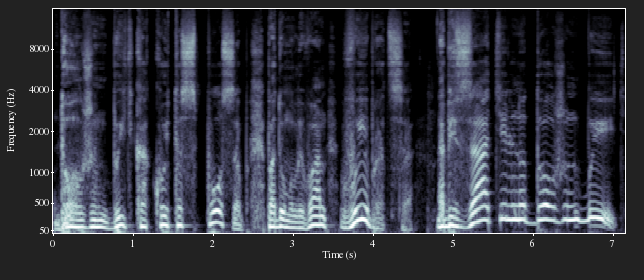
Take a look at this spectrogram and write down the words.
«Должен быть какой-то способ, — подумал Иван, — выбраться. Обязательно должен быть».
